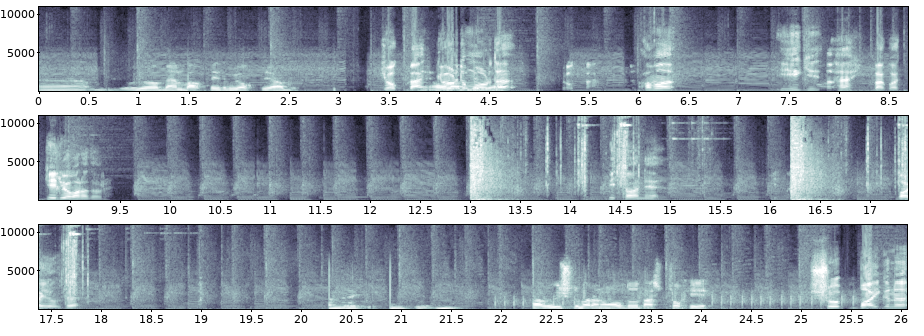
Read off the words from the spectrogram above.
Ee, yo ben baktıydım yoktu ya. Yok ben Ne gördüm olabilir ya? orada. Yok Ama iyi ki Heh, bak bak geliyor bana doğru. Bir tane bayıldı. Ben direkt üstünü sevdim. Abi 3 numaranın olduğu taş çok iyi. Şu baygını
